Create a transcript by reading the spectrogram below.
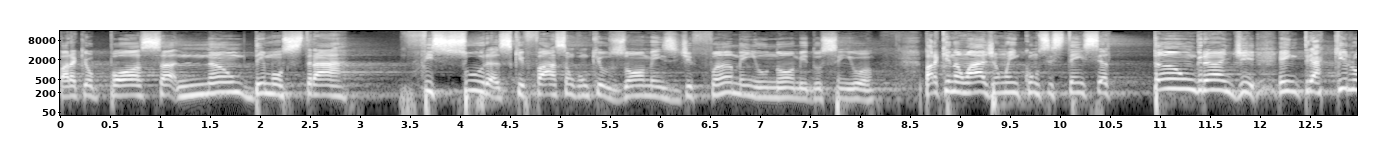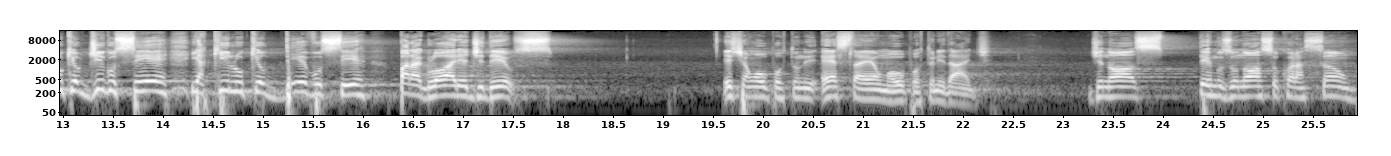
para que eu possa não demonstrar fissuras que façam com que os homens difamem o nome do Senhor, para que não haja uma inconsistência tão grande entre aquilo que eu digo ser e aquilo que eu devo ser para a glória de Deus. Este é uma oportunidade, esta é uma oportunidade de nós termos o nosso coração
